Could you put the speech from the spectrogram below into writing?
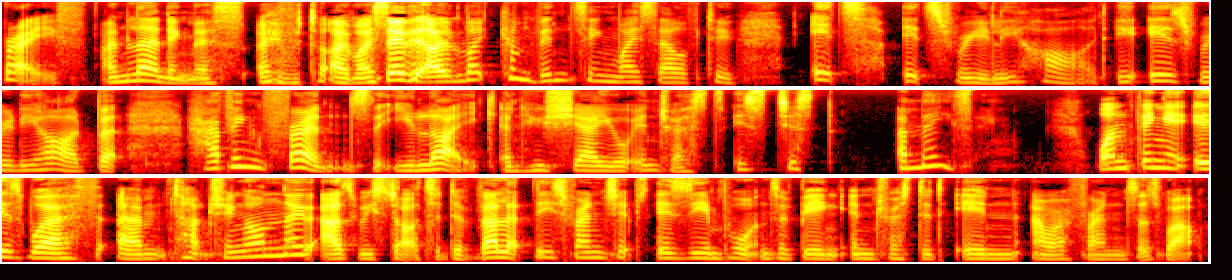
brave. I'm learning this over time. I say that I'm like convincing myself too. It's it's really hard. It is really hard, but having friends that you like and who share your interests is just amazing. One thing it is worth um, touching on, though, as we start to develop these friendships, is the importance of being interested in our friends as well.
